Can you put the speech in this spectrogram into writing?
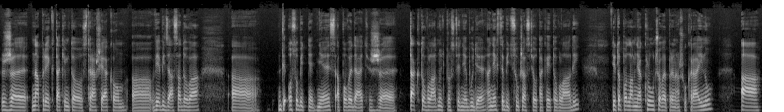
že napriek takýmto strašiakom uh, vie byť zásadová osobitne dnes a povedať, že takto vládnuť proste nebude a nechce byť súčasťou takejto vlády. Je to podľa mňa kľúčové pre našu krajinu a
